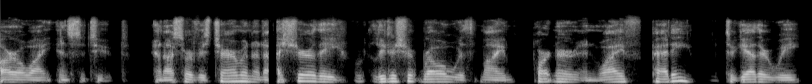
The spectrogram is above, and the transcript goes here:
ROI Institute and I serve as chairman and I share the leadership role with my partner and wife, Patty. Together, we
